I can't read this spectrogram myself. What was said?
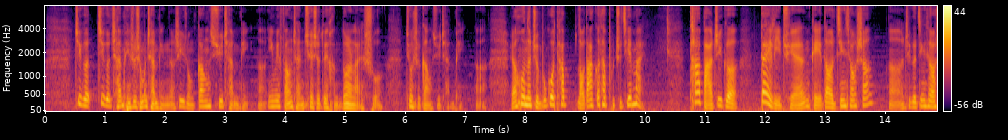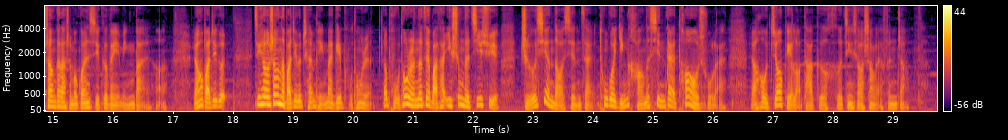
这个这个产品是什么产品呢？是一种刚需产品啊，因为房产确实对很多人来说就是刚需产品啊。然后呢，只不过他老大哥他不直接卖，他把这个代理权给到经销商啊，这个经销商跟他什么关系？各位也明白啊。然后把这个经销商呢，把这个产品卖给普通人，那普通人呢，再把他一生的积蓄折现到现在，通过银行的信贷套出来，然后交给老大哥和经销商来分账。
